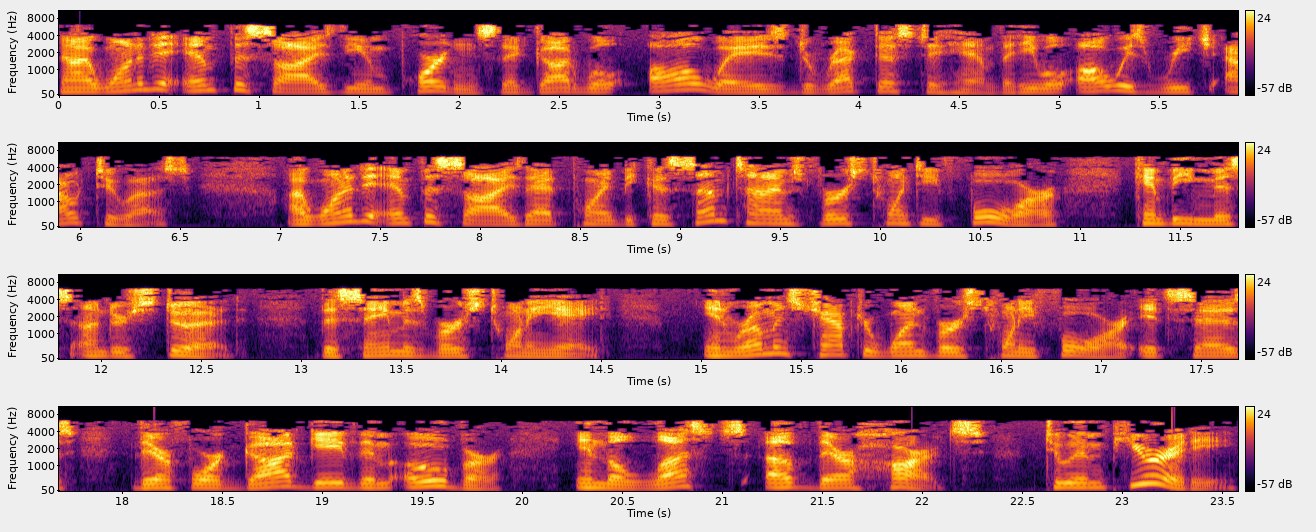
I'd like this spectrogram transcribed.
Now I wanted to emphasize the importance that God will always direct us to Him, that He will always reach out to us. I wanted to emphasize that point because sometimes verse 24 can be misunderstood, the same as verse 28. In Romans chapter 1 verse 24, it says, Therefore God gave them over in the lusts of their hearts to impurity,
